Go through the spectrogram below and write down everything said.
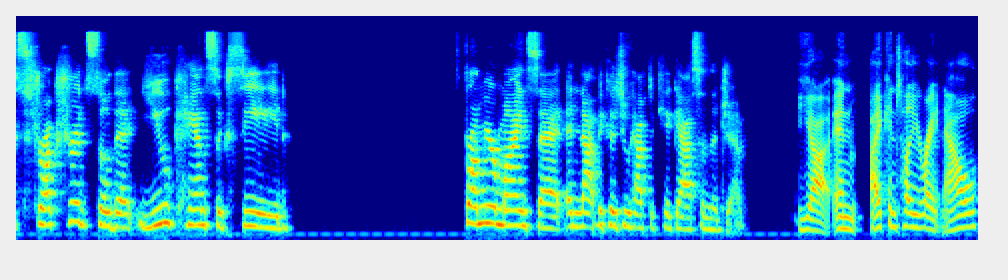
structured so that you can succeed from your mindset and not because you have to kick ass in the gym. Yeah. And I can tell you right now,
